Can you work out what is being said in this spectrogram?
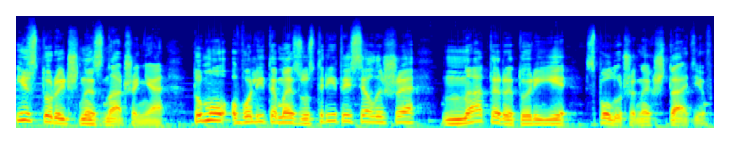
історичне значення, тому волітиме зустрітися лише на території Сполучених Штатів.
